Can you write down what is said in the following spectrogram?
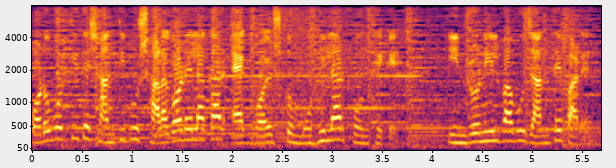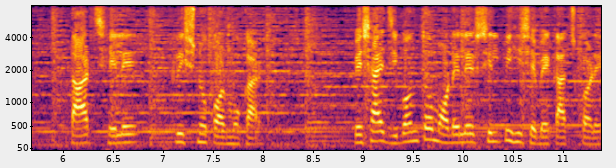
পরবর্তীতে শান্তিপুর সারাগড় এলাকার এক বয়স্ক মহিলার ফোন থেকে। ইন্দ্রনীল বাবু জানতে পারেন, তার ছেলে কৃষ্ণ কর্মকার। পেশায় জীবন্ত মডেলের শিল্পী হিসেবে কাজ করে।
